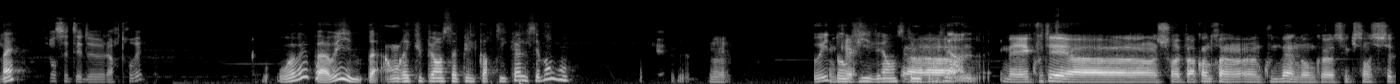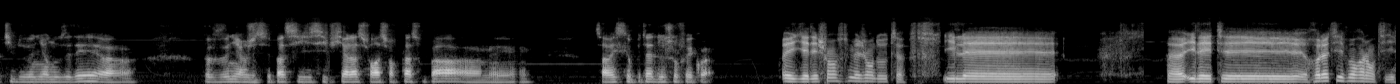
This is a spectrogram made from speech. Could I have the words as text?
ouais. c'était de la retrouver. Ouais, ouais, bah oui. Bah, en récupérant sa pile corticale, c'est bon. Hein. Oui, donc j'y vais en ce qui me concerne. Euh, mais écoutez, euh, je serais pas contre un, coup de main, donc euh, ceux qui sont susceptibles de venir nous aider peuvent venir. Je sais pas si, si Fiala sera sur place ou pas, mais ça risque peut-être de chauffer quoi. Il y a des chances, mais j'en doute. Il est, il a été relativement ralenti,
